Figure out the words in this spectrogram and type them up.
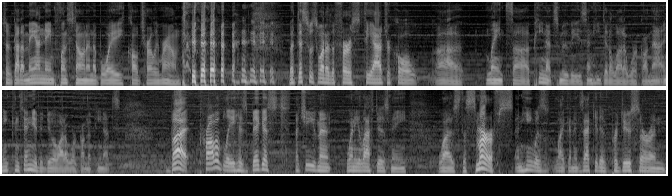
So we've got a man named Flintstone and a boy called Charlie Brown. but this was one of the first theatrical uh, length uh, Peanuts movies, and he did a lot of work on that. And he continued to do a lot of work on the Peanuts. But probably his biggest achievement when he left Disney was the Smurfs, and he was like an executive producer and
